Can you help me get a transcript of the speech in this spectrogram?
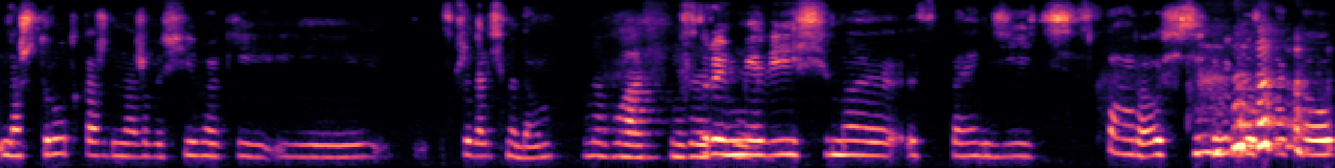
nasz trud, każdy nasz wysiłek i, i sprzedaliśmy dom, No właśnie. w którym jest- mieliśmy spędzić starość, z taką,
